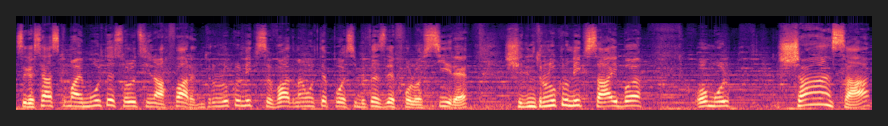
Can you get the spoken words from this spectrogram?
să găsească mai multe soluții în afară, dintr-un lucru mic să vadă mai multe posibilități de folosire și dintr-un lucru mic să aibă omul șansa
